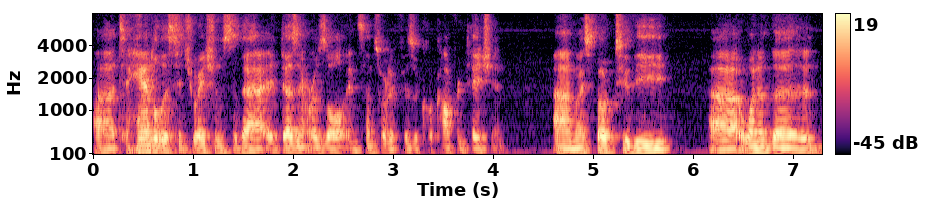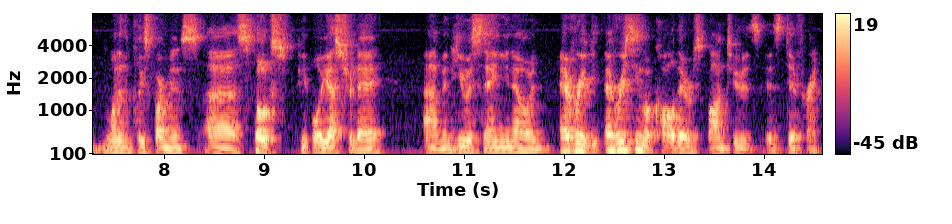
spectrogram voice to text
uh, to handle the situation so that it doesn't result in some sort of physical confrontation. Um, I spoke to the uh, one of the one of the police department's uh, spokespeople yesterday, um, and he was saying, you know, every every single call they respond to is is different.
